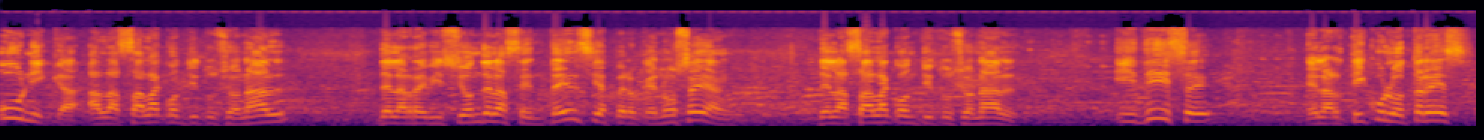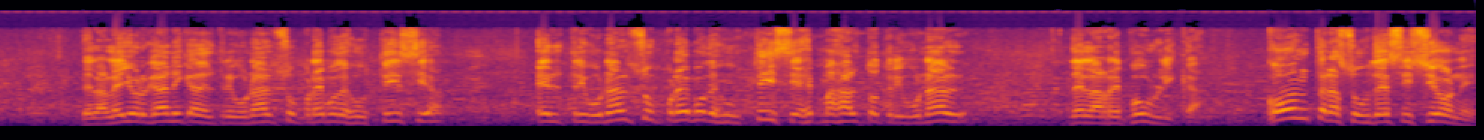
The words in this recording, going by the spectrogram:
única a la sala constitucional de la revisión de las sentencias, pero que no sean de la sala constitucional. Y dice el artículo 3 de la ley orgánica del Tribunal Supremo de Justicia, el Tribunal Supremo de Justicia es el más alto tribunal de la República. Contra sus decisiones,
